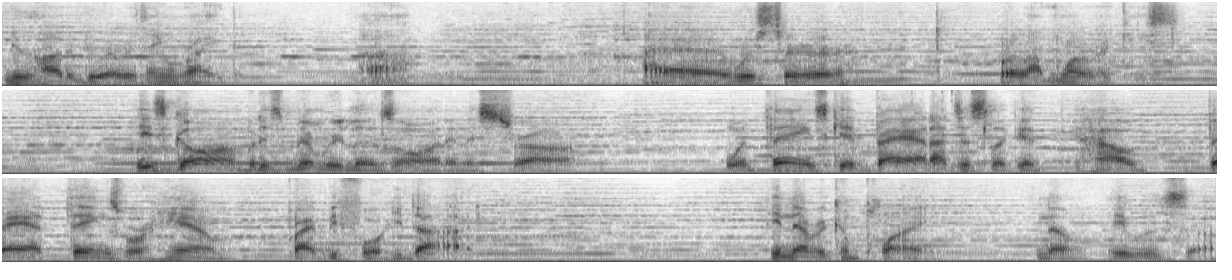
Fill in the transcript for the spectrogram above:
Knew how to do everything right. Uh, I wish there were a lot more Rickies. He's gone, but his memory lives on and is strong when things get bad, I just look at how bad things were him right before he died. He never complained. You know, he was uh,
